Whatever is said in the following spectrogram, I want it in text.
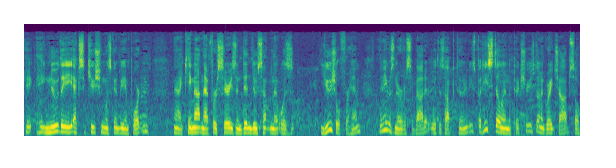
He, he knew the execution was going to be important. Now, he came out in that first series and didn't do something that was usual for him, and he was nervous about it with his opportunities, but he's still in the picture. He's done a great job. So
